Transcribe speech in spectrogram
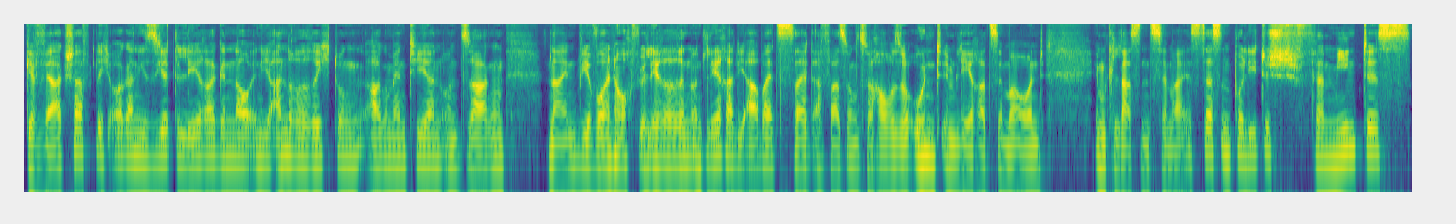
gewerkschaftlich organisierte Lehrer genau in die andere Richtung argumentieren und sagen, nein, wir wollen auch für Lehrerinnen und Lehrer die Arbeitszeiterfassung zu Hause und im Lehrerzimmer und im Klassenzimmer. Ist das ein politisch vermintes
